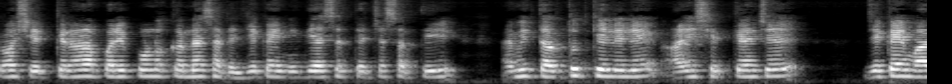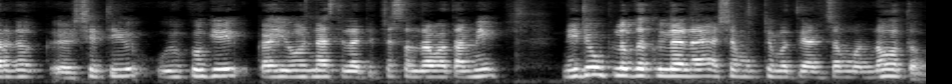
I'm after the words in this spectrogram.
किंवा शेतकऱ्यांना परिपूर्ण करण्यासाठी जे काही निधी असेल त्याच्यासाठी आम्ही तरतूद केलेली आहे आणि शेतकऱ्यांचे जे काही मार्ग शेती उपयोगी काही योजना असतील त्याच्या संदर्भात आम्ही निधी उपलब्ध केलेला आहे अशा मुख्यमंत्री यांचं म्हणणं होतं.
